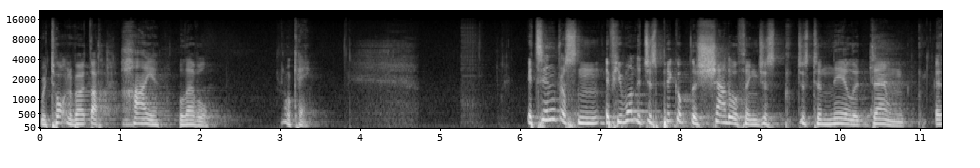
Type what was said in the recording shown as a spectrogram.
We're talking about that higher level. Okay. It's interesting if you want to just pick up the shadow thing, just, just to nail it down uh,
